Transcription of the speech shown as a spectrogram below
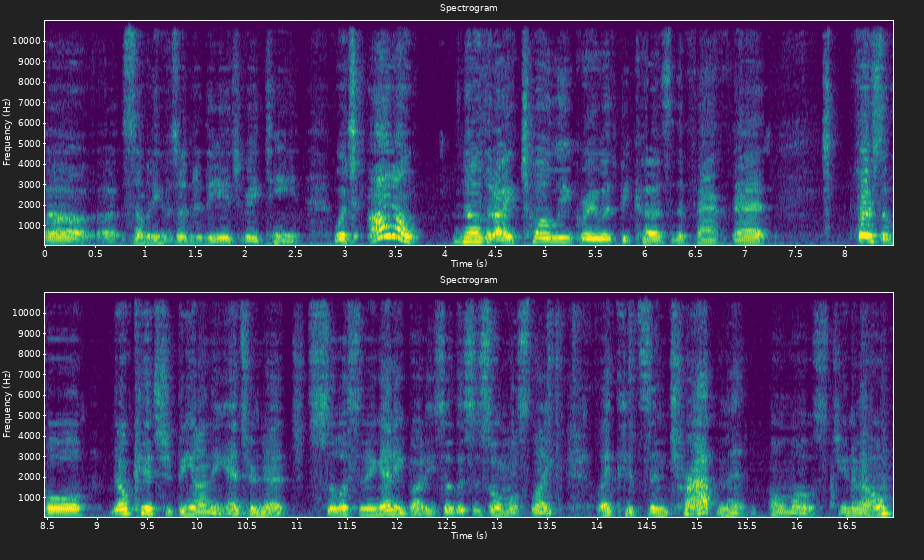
uh, uh, somebody who's under the age of 18 which i don't know that i totally agree with because of the fact that first of all no kids should be on the internet soliciting anybody. So this is almost like like it's entrapment almost, you know.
